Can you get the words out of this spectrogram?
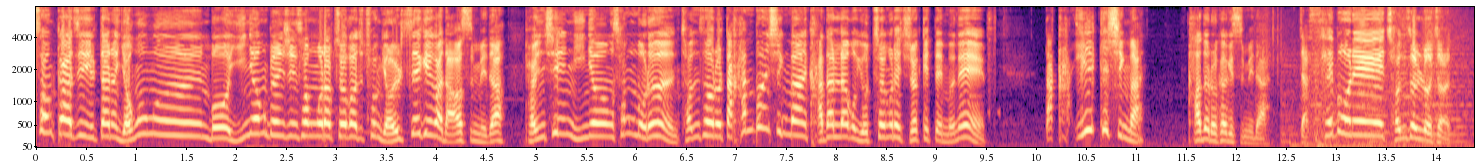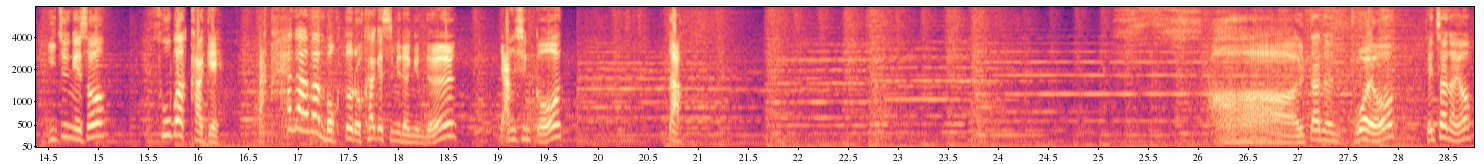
성까지 일단은 영웅은 뭐 인형 변신 성물 합쳐가지고 총 13개가 나왔습니다. 변신 인형 성물은 전설을 딱 한 번씩만 가달라고 요청을 해주셨기 때문에 딱 1트씩만 가도록 하겠습니다. 자, 세 번의 전설 로전. 이 중에서 소박하게 딱 하나만 먹도록 하겠습니다, 형님들. 양심껏 딱. 아, 일단은 좋아요. 괜찮아요.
